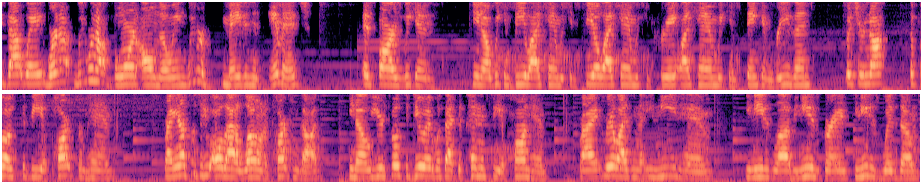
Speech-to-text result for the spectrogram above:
that way. We're not, we were not born all knowing. We were made in his image as far as we can you know, we can be like him, we can feel like him, we can create like him, we can think and reason, but you're not supposed to be apart from him, right? You're not supposed to do all that alone apart from God. You know, you're supposed to do it with that dependency upon him, right? Realizing that you need him, you need his love, you need his grace, you need his wisdom,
